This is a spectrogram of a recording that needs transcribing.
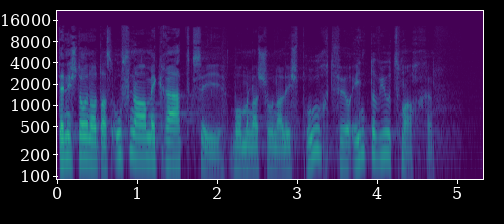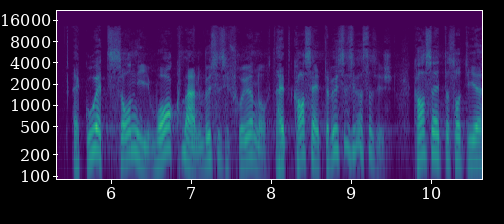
dann ist da noch das Aufnahmegerät gesehen, wo man als Journalist braucht, für Interview zu machen. Ein gutes Sony Walkman, wissen Sie früher noch, der hat Kassetten, wissen Sie, was das ist? Kassetten, so die?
